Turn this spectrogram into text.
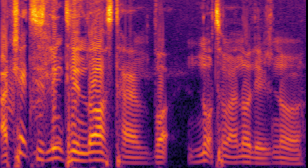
I checked his LinkedIn last time, but not to my knowledge. No.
